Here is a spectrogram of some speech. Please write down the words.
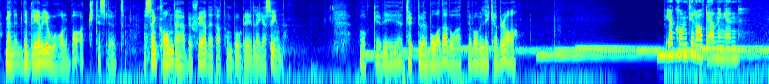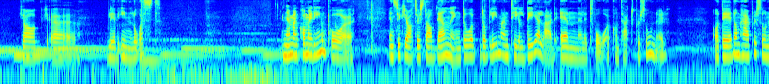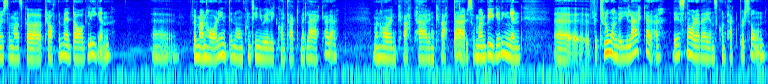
Men det blev ju ohållbart till slut. Sen kom det här beskedet att hon borde läggas in. Och vi tyckte väl båda då att det var väl lika bra jag kom till avdelningen. Jag eh, blev inlåst. När man kommer in på en psykiatrisk avdelning då, då blir man tilldelad en eller två kontaktpersoner. Och det är de här personerna som man ska prata med dagligen. Eh, för man har inte någon kontinuerlig kontakt med läkare. Man har en kvart här, en kvart där. Så man bygger ingen eh, förtroende i läkare. Det är snarare ens kontaktperson.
